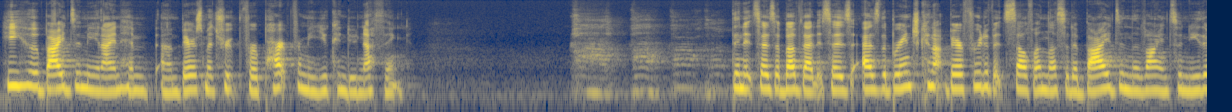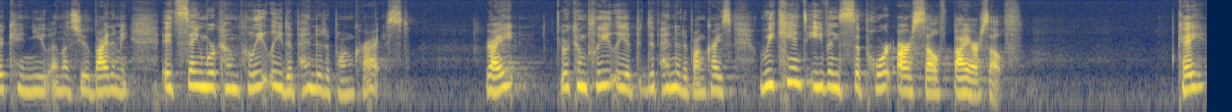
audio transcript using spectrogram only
He who abides in me and I in him um, bears much fruit, for apart from me you can do nothing. then it says above that, it says, As the branch cannot bear fruit of itself unless it abides in the vine, so neither can you unless you abide in me. It's saying we're completely dependent upon Christ, right? We're completely dependent upon Christ. We can't even support ourselves by ourselves. Okay?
